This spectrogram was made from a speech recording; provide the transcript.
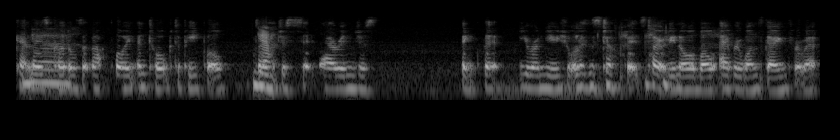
Get loads of cuddles at that point and talk to people. Don't Yeah. just sit there and just think that you're unusual and stuff. It's totally normal. Everyone's going through it.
